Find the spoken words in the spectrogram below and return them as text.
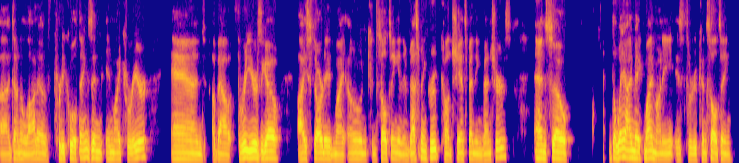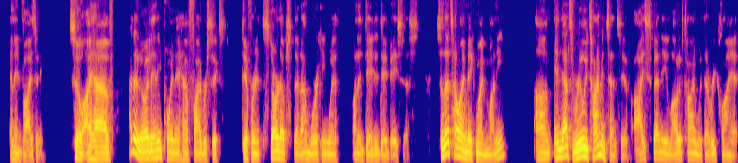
uh, done a lot of pretty cool things in in my career, And about three years ago, I started my own consulting and investment group called Chance Bending Ventures. And so the way I make my money is through consulting and advising. So I have, I don't know, at any point, I have five or six different startups that I'm working with on a day to day basis. So that's how I make my money. Um, and that's really time intensive. I spend a lot of time with every client.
